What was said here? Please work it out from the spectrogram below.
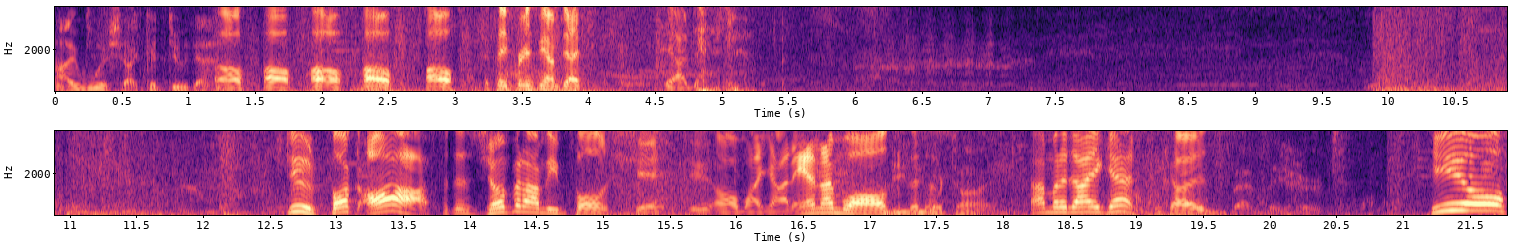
I wish I could do that. Oh, oh, oh, oh, oh. If they freeze me, I'm dead. Yeah, I'm dead. Dude, fuck off! With this jumping on me bullshit, dude. Oh my god. And I'm walled. Need This is. time. I'm gonna die again because. Heal!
